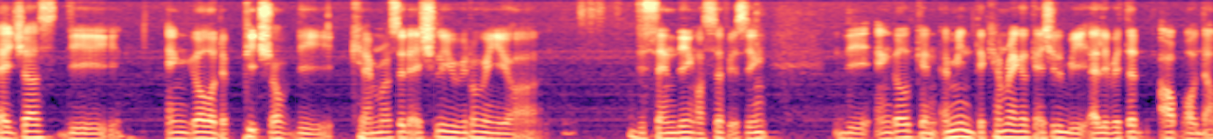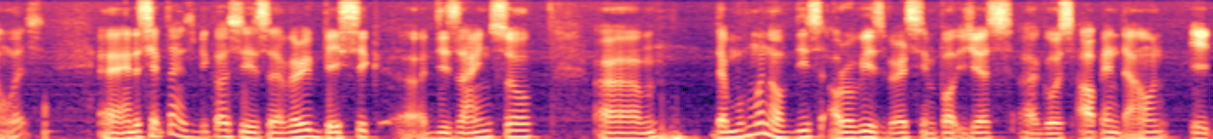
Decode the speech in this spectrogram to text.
adjust the angle or the pitch of the camera so that actually you know when you are descending or surfacing the angle can I mean the camera angle can actually be elevated up or downwards and at the same time it's because it's a very basic uh, design. So um, the movement of this ROV is very simple. It just uh, goes up and down. It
